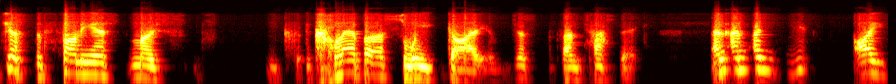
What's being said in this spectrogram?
just the funniest, most clever, sweet guy. Just fantastic. And and and you, I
